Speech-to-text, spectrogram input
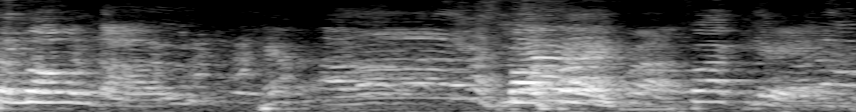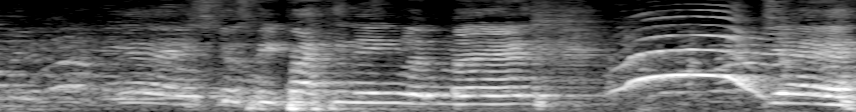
Commando. My friend. Fuck it. Yeah, it's to be back in England, man. Yeah.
